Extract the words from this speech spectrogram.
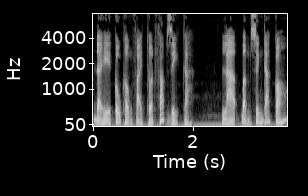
Đây cũng không phải thuật pháp gì cả, Là bẩm sinh đã có.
